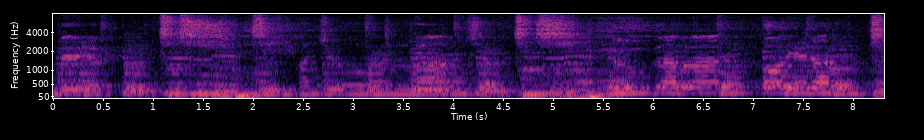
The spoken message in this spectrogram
매력있고. 집안 좋은 남자. 누가 봐도 어딜 가도 치치.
